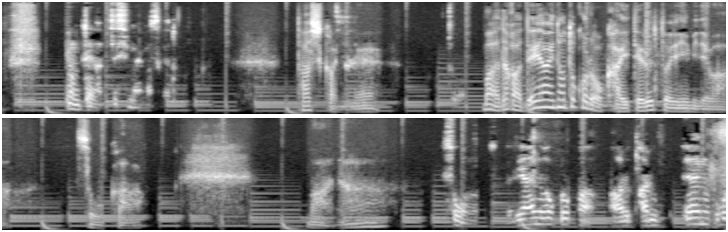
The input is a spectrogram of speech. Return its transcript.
ぴょんってなってしまいますけど。確かにね。まあだから出会いのところを書いてるという意味では、そうか。まあな。そうなんですよ。出会いのところがある、ある、出会いのとこ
